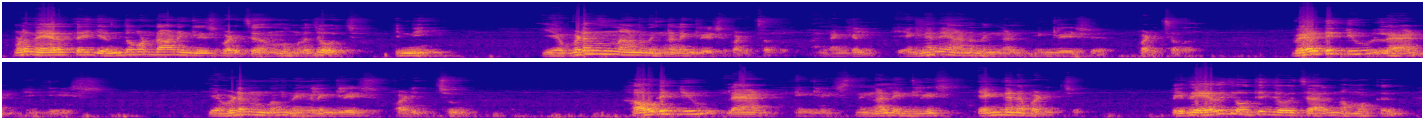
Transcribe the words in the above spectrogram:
നമ്മൾ നേരത്തെ എന്തുകൊണ്ടാണ് ഇംഗ്ലീഷ് പഠിച്ചതെന്ന് നമ്മൾ ചോദിച്ചു. ഇനി എവിടെ നിന്നാണ് നിങ്ങൾ ഇംഗ്ലീഷ് പഠിച്ചത്? അല്ലെങ്കിൽ എങ്ങനെയാണ് നിങ്ങൾ ഇംഗ്ലീഷ് പഠിച്ചത്? Where did you learn English എവിടെ നിന്ന് നിങ്ങൾ ഇംഗ്ലീഷ് പഠിച്ചു? How did you learn English നിങ്ങൾ ഇംഗ്ലീഷ് എങ്ങനെ പഠിച്ചു? ഇത് ഏത് ചോദ്യം ചോദിച്ചാലും നമുക്ക്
